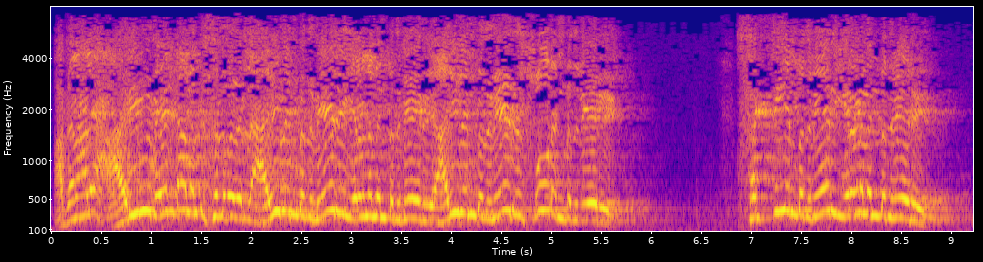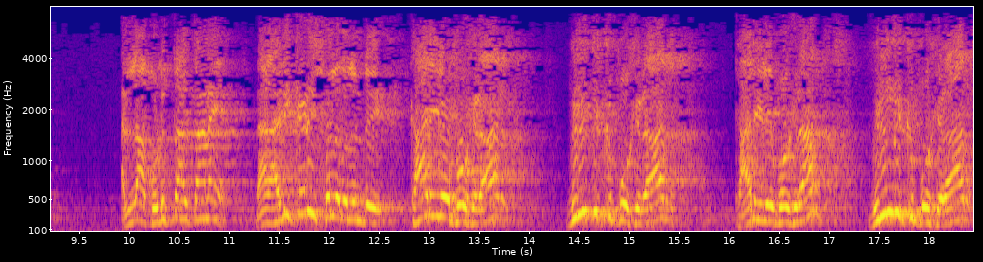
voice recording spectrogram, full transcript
அதனாலே அறிவு வேண்டாம் என்று சொல்வதில்லை. அறிவு என்பது வேறு இரணம் என்பது வேறு. அறிவு என்பது வேறு சோர் என்பது வேறு. சக்தி என்பது வேறு இரணம் என்பது வேறு. அல்லாஹ் கொடுத்தால் தானே நான் அடிக்கடி சொல்லுவதுண்டு. காரிலே போகிறார் விருந்துக்கு போகிறார். காரிலே போகிறார் விருந்துக்கு போகிறார்.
